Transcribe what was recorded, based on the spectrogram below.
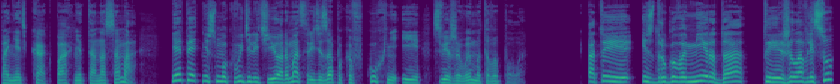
понять, как пахнет она сама, и опять не смог выделить ее аромат среди запахов в кухне и свежевымытого пола. «А ты из другого мира, да? Ты жила в лесу?»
